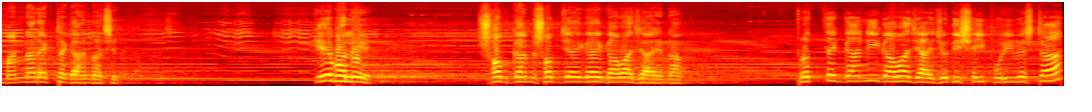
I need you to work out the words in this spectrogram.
মান্নার একটা গান আছে। কে বলে? সব গান সব জায়গায় গাওয়া যায় না। প্রত্যেক গানই গাওয়া যায় যদি সেই পরিবেশটা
